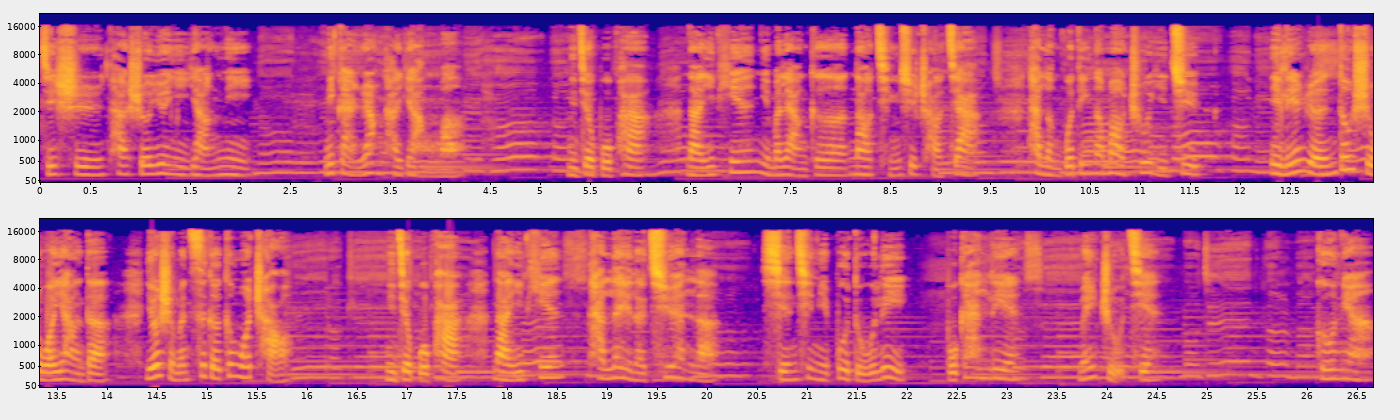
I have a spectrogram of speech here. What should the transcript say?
即使他说愿意养你，你敢让他养吗？你就不怕哪一天你们两个闹情绪吵架，他冷不丁的冒出一句？你连人都是我养的，有什么资格跟我吵？你就不怕哪一天他累了倦了，嫌弃你不独立、不干练、没主见？姑娘，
